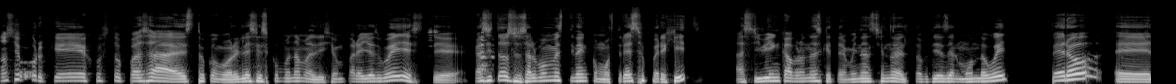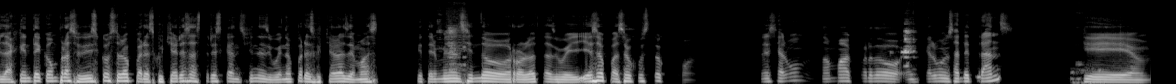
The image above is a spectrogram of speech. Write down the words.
no sé por qué justo pasa esto con Gorillaz y es como una maldición para ellos, güey. Este, casi todos sus álbumes tienen como tres super hits, así bien cabrones que terminan siendo del top 10 del mundo, güey. Pero eh, la gente compra su disco solo para escuchar esas tres canciones, güey, no para escuchar las demás que terminan siendo rolotas, güey. Y eso pasó justo con ese álbum, no me acuerdo en qué álbum sale Trans, que...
